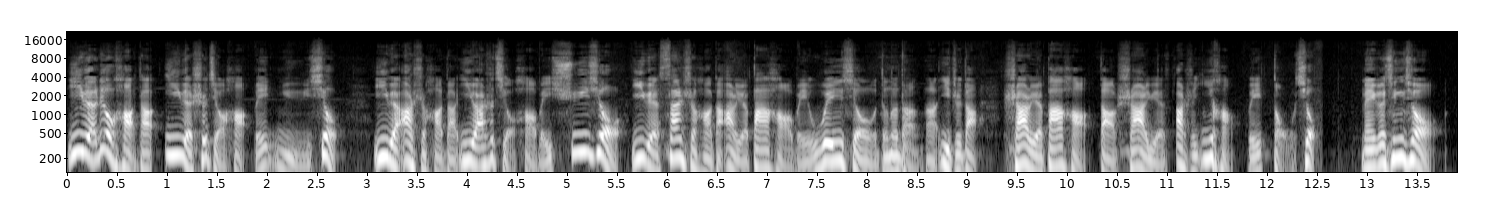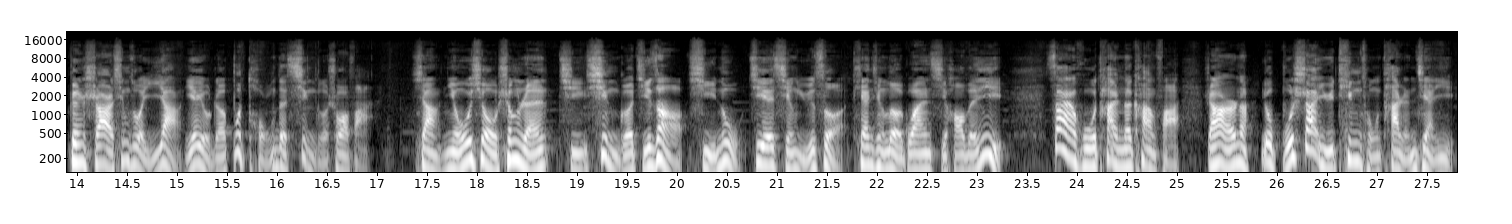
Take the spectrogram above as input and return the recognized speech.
一月六号到一月十九号为女宿。一月二十号到一月二十九号为虚秀，一月三十号到二月八号为微秀，等等等啊，一直到十二月八号到十二月二十一号为斗秀。每个星宿跟十二星座一样，也有着不同的性格说法。像牛宿生人，其性格急躁，喜怒皆形于色，天性乐观，喜好文艺，在乎他人的看法，然而呢又不善于听从他人建议。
